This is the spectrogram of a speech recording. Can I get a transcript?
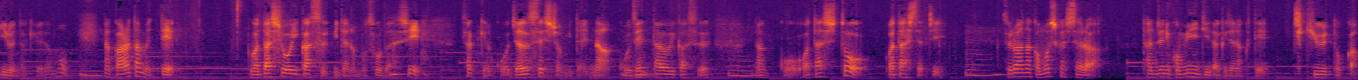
いるんだけれども、うん。なんか改めて私を生かすみたいなのもそうだし、さっきのこうジャズセッションみたいなこう全体を生かす、うん。なんかこう私と私たち。うん。それはなんかもしかしたら単純にコミュニティだけじゃなくて地球とか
